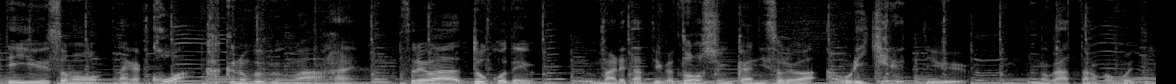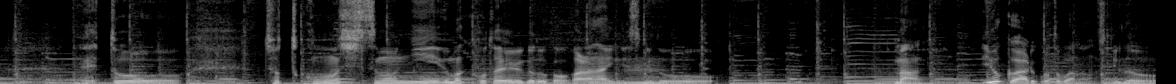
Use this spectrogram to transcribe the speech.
っていうそのなんかコア核の部分は、はい。それはどこで生まれたっていうかどの瞬間にそれはあ俺いけるっていうのがあったのか覚えてる？えっとちょっとこの質問にうまく答えれるかどうかわからないんですけど、まあよくある言葉なんですけど、うん。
